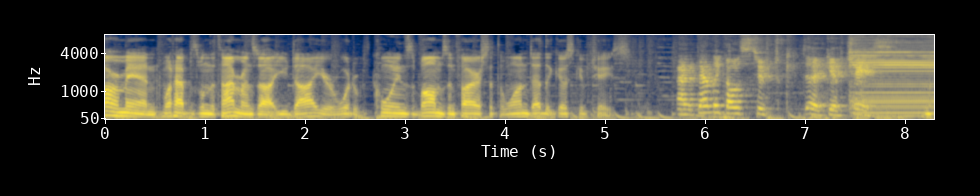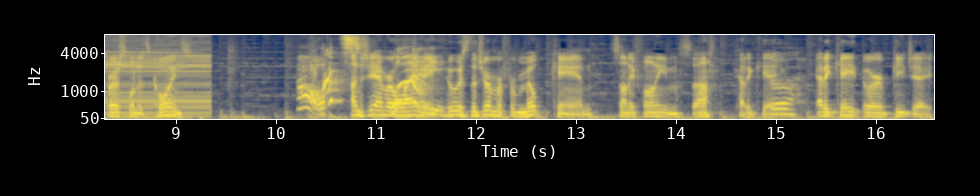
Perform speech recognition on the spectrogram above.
Bomberman, what happens when the time runs out? You die, you're rewarded with coins, the bombs, and fire set the one. Deadly Ghost give chase. Uh, Deadly Ghost to uh, give chase. And the first one is coins. Oh, What? Unjammer Why? Lammy, who is the drummer for Milk Can? Sonny Funny, Masan, Catty Kate, Ugh. Catty Kate, or PJ?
